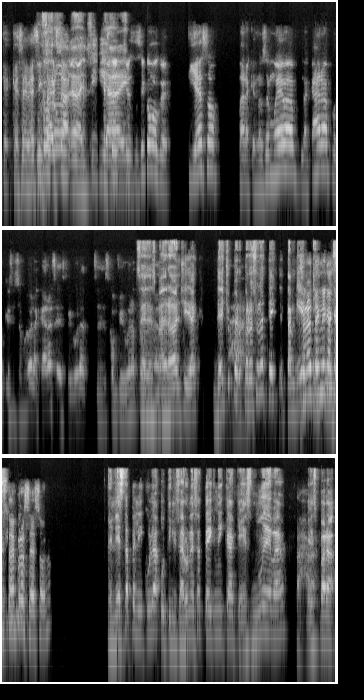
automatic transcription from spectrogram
Que, que se ve así como que está. El CGI. Este, así como que. Y eso, para que no se mueva la cara, porque si se mueve la cara se desfigura, se desconfigura todo. Se desmadraba el CGI. De hecho, pero, ah. pero es una también. Es una técnica que está en proceso, ¿no? En esta película utilizaron esa técnica que es nueva, es para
